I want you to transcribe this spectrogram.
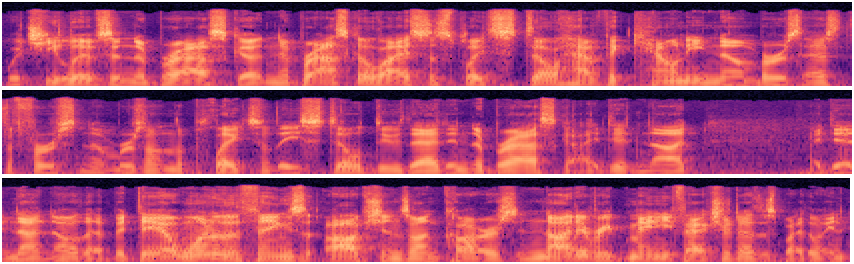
which he lives in Nebraska. Nebraska license plates still have the county numbers as the first numbers on the plate, so they still do that in Nebraska. I did not. I did not know that. But Dale, one of the things options on cars, and not every manufacturer does this, by the way, and,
